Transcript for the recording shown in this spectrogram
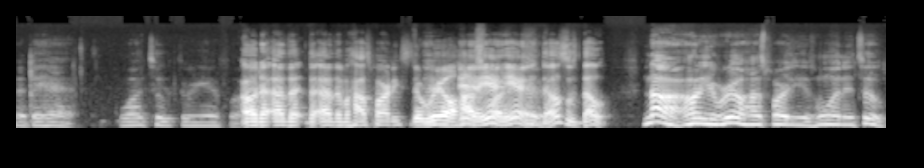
that they had. One, two, three, and four. Oh, the other the other house parties. The real yeah, house yeah, party. yeah. Yeah. Those was dope. No, only the real house party is one and two.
